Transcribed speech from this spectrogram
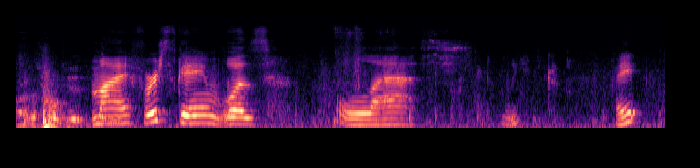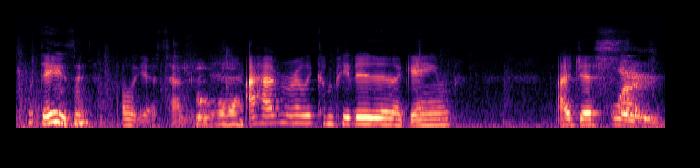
Alright, let's roll kid. My first game was last week, right? What day is it? Oh yeah, it's Saturday. So long? I haven't really competed in a game. I just Play.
